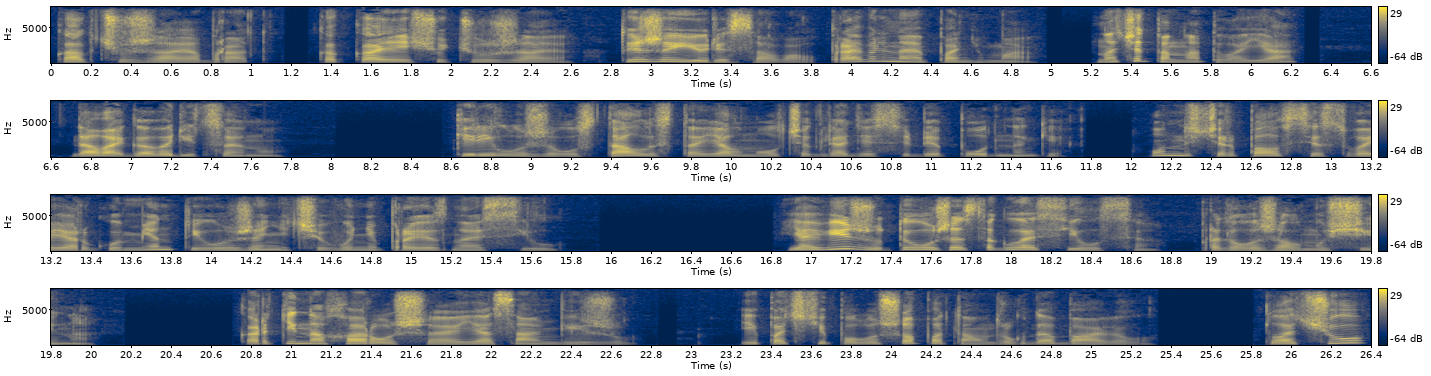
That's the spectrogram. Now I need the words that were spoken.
«Как чужая, брат? Какая еще чужая? Ты же ее рисовал, правильно я понимаю? Значит, она твоя. Давай, говори цену. Кирилл уже устал и стоял, молча глядя себе под ноги. Он исчерпал все свои аргументы и уже ничего не произносил. «Я вижу, ты уже согласился», – продолжал мужчина. «Картина хорошая, я сам вижу». И почти полушепотом вдруг добавил. «Плачу?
